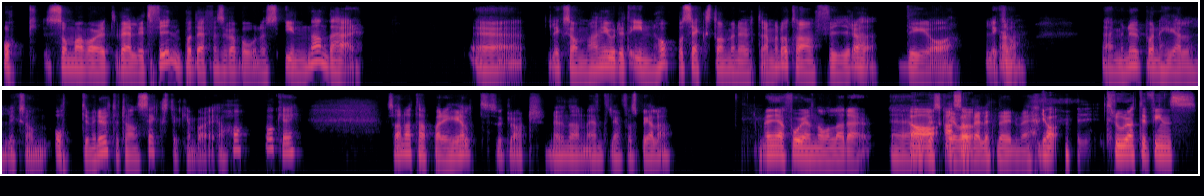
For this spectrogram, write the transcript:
och som har varit väldigt fin på defensiva bonus innan det här. Eh, liksom, han gjorde ett inhopp på 16 minuter, men då tar han fyra DA. Liksom. Ja. Nej, men nu på en hel liksom, 80 minuter tar han sex stycken bara. Jaha, okej. Så han har tappat det helt såklart, nu när han äntligen får spela. Men jag får ju en nolla där. Eh, Ja, och det ska jag alltså- vara väldigt nöjd med. Jag tror att det finns,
